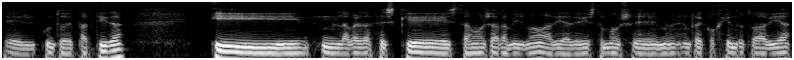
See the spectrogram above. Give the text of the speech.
el punto de partida y la verdad es que estamos ahora mismo, a día de hoy, estamos em, recogiendo todavía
